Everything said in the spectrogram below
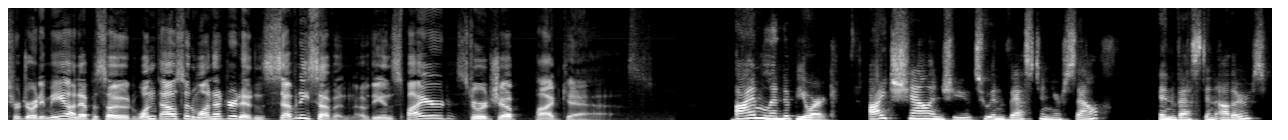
for joining me on episode 1177 of the Inspired Stewardship Podcast. I'm Linda Bjork. I challenge you to invest in yourself, invest in others,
